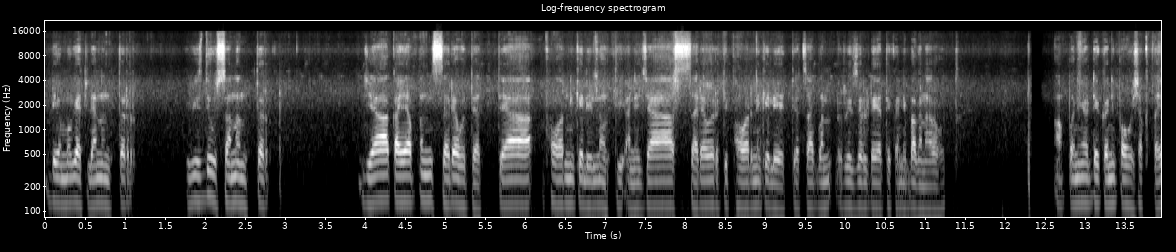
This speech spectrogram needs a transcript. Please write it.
डेमो घेतल्यानंतर वीस दिवसानंतर ज्या काही आपण सऱ्या होत्या त्या फवारणी केलेली नव्हती आणि ज्या सऱ्यावरती फवारणी केली आहे त्याचा आपण रिझल्ट या ठिकाणी बघणार आहोत. आपण या ठिकाणी पाहू शकताय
